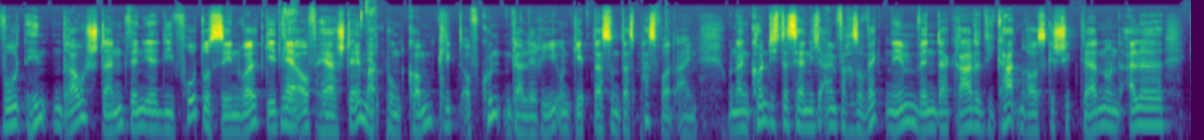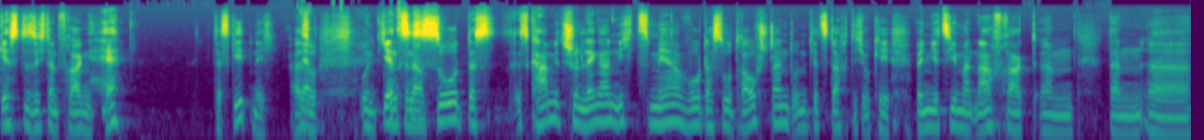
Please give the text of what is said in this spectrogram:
wo hinten drauf stand, wenn ihr die Fotos sehen wollt, geht Ja. ihr auf herstellmach.com, klickt auf Kundengalerie und gebt das und das Passwort ein. Und dann konnte ich das ja nicht einfach so wegnehmen, wenn da gerade die Karten rausgeschickt werden und alle Gäste sich dann fragen, hä? Das geht nicht. Also, Ja. und jetzt genau. ist es so, dass es kam jetzt schon länger nichts mehr, wo das so drauf stand. Und jetzt dachte ich, okay, wenn jetzt jemand nachfragt, ähm, dann äh,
